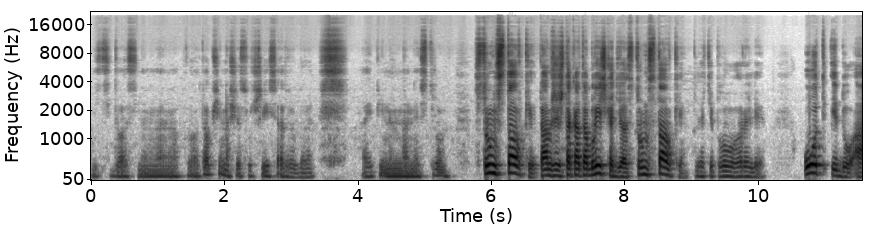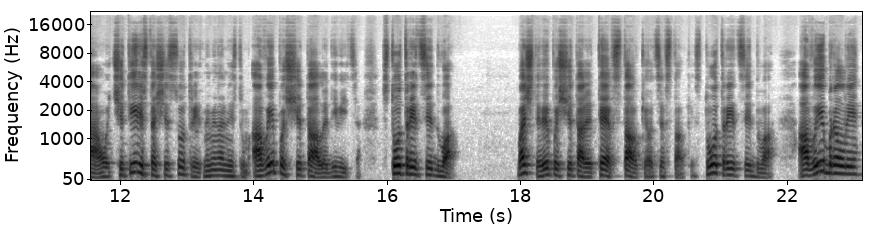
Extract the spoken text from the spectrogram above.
220 номінального провода. Взагалі на 660 вибирати. IP номінальний струм. Струм вставки. Там же ж така табличка діла. Струм вставки для теплового реле. От і до. А, от 400, 630 номінальний струм. А ви посчитали, дивіться, 132. Бачите, ви посчитали те вставки, оце вставки. 132. А вибрали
